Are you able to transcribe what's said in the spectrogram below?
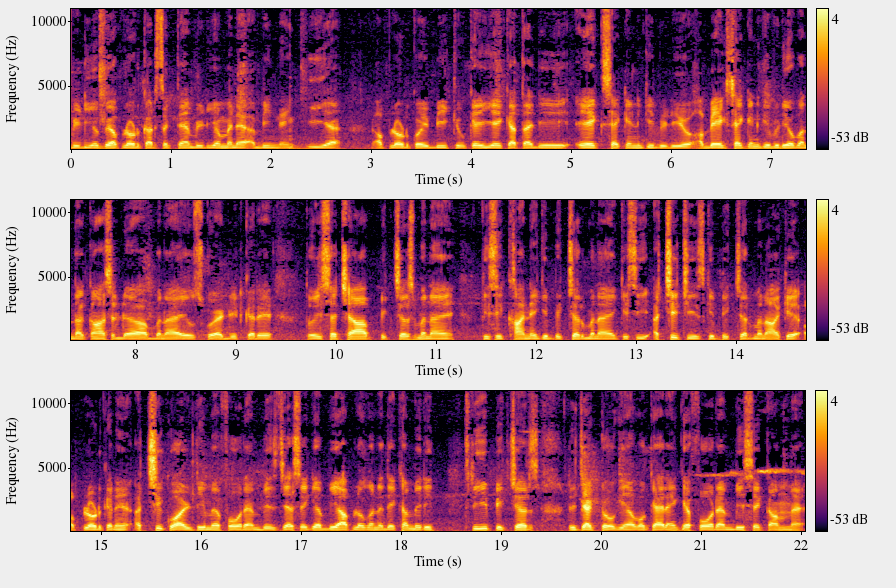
वीडियो भी अपलोड कर सकते हैं। वीडियो मैंने अभी नहीं की है अपलोड कोई भी, क्योंकि ये कहता है जी एक सेकंड की वीडियो अब एक सेकंड की वीडियो बंदा कहाँ से बनाए, उसको एडिट करे। तो इससे अच्छा आप पिक्चर्स बनाएँ, किसी खाने की पिक्चर बनाएँ, किसी अच्छी चीज़ की पिक्चर बना के अपलोड करें अच्छी क्वालिटी में फ़ोर एम जैसे कि अभी आप लोगों ने देखा, मेरी थ्री पिक्चर्स रिजेक्ट हो गई हैं। वो कह रहे हैं कि फ़ोर एम से कम है।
